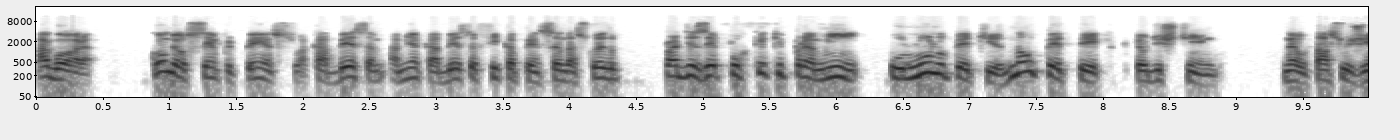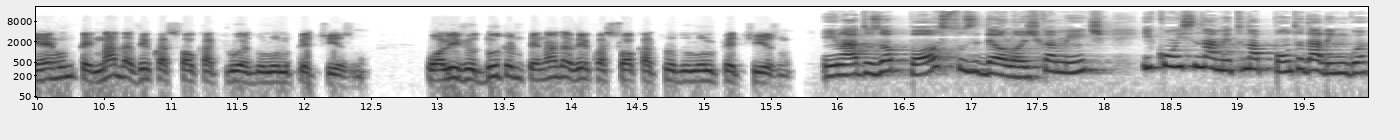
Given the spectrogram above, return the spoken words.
Agora, como eu sempre penso, a cabeça, a minha cabeça fica pensando as coisas para dizer por que que para mim o lulopetismo, não o PT que eu distingo, né, o Tasso Genro não tem nada a ver com as falcatruas do lulopetismo. O Olívio Dutra não tem nada a ver com a falcatrua do lulopetismo. Em lados opostos ideologicamente e com ensinamento na ponta da língua,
